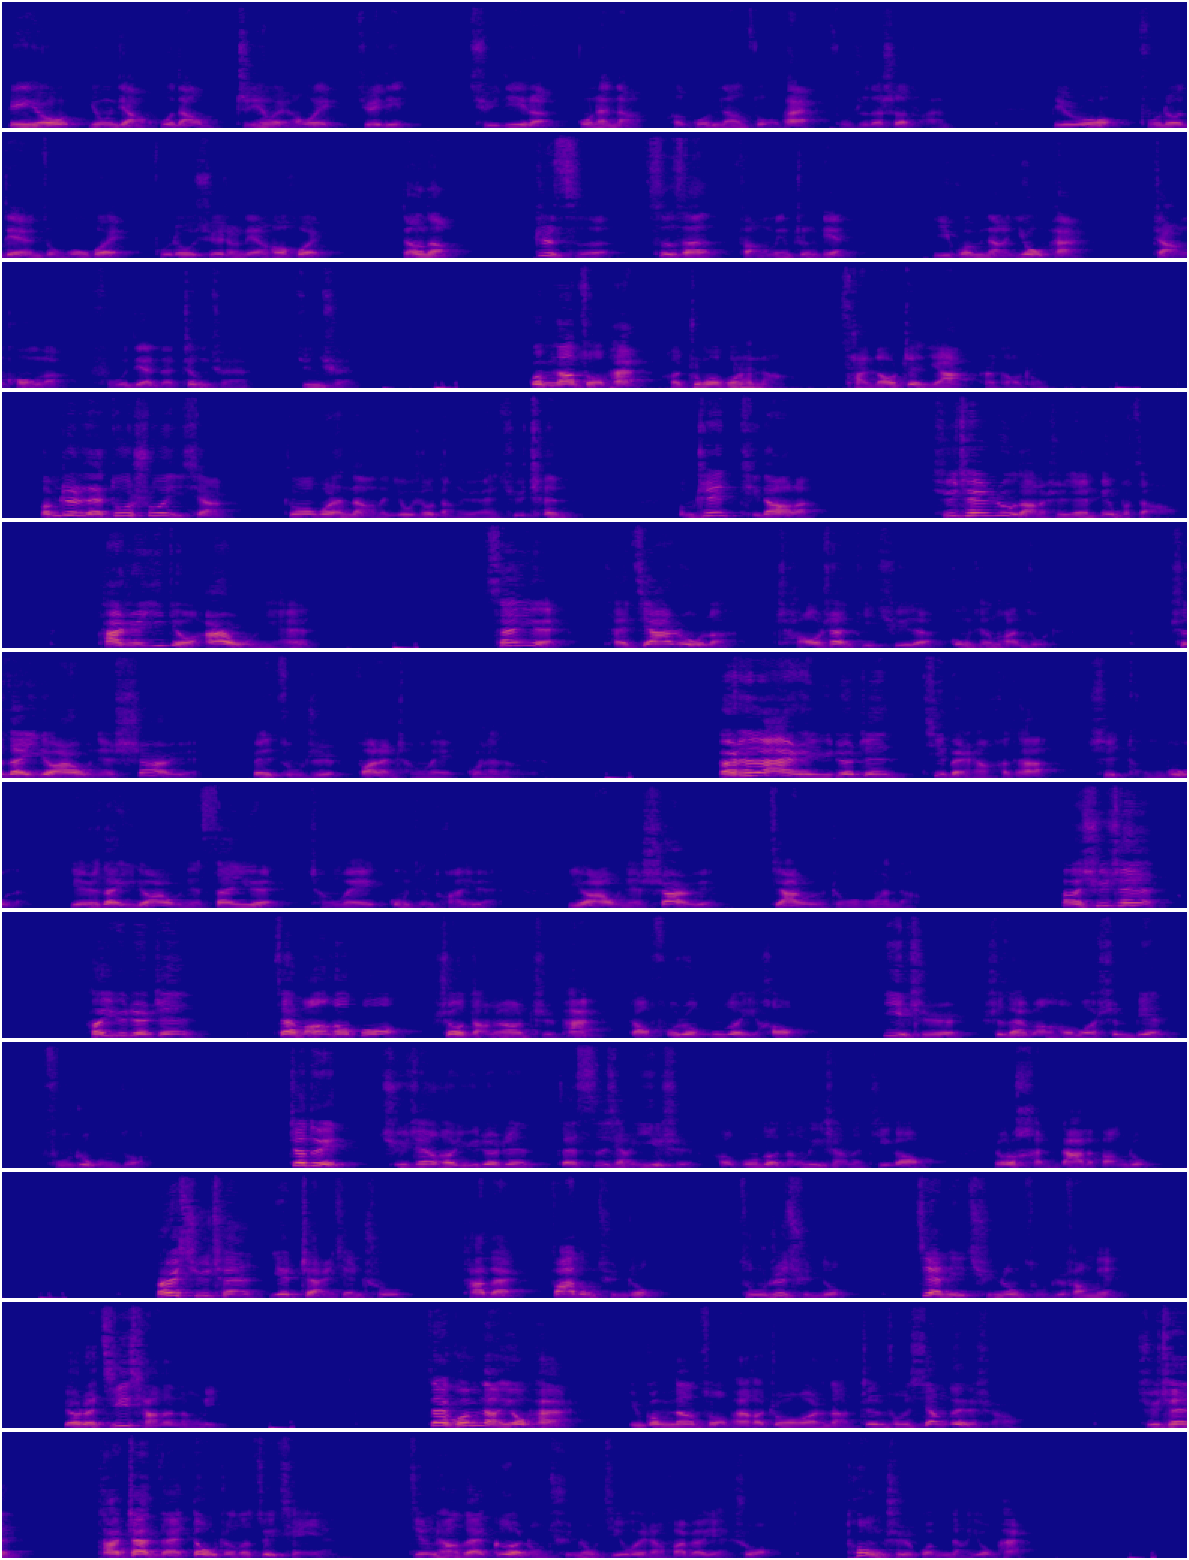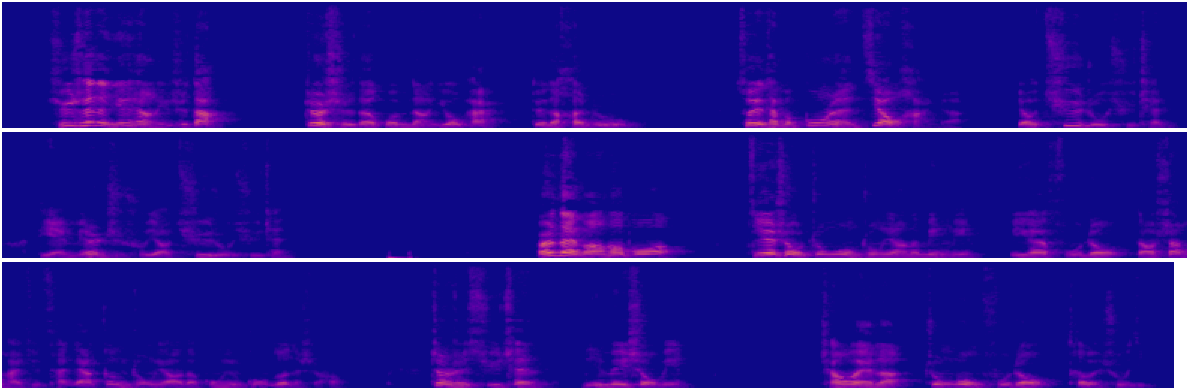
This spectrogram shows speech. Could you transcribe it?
并由拥蒋护党执行委员会决定取缔了共产党和国民党左派组织的社团，比如福州电源总工会、福州学生联合会等等。至此，四三反革命政变以国民党右派。掌控了福建的政权、军权，国民党左派和中国共产党惨遭镇压而告终。我们这里再多说一下中国共产党的优秀党员徐琛。我们之前提到了，徐琛入党的时间并不早，他是一九二五年三月才加入了潮汕地区的共青团组织，是在一九二五年十二月被组织发展成为共产党员。而他的爱人余哲珍基本上和他是同步的，也是在一九二五年三月成为共青团员，一九二五年十二月加入了中国共产党。那么徐琛和于哲珍在王河波受党中央指派到福州工作以后，一直是在王河波身边辅助工作，这对徐琛和于哲珍在思想意识和工作能力上的提高有了很大的帮助，而徐琛也展现出。他在发动群众、组织群众、建立群众组织方面有着极强的能力。在国民党右派与国民党左派和中国共产党针锋相对的时候，徐琛他站在斗争的最前沿，经常在各种群众集会上发表演说，痛斥国民党右派。徐琛的影响力之大，这使得国民党右派对他恨之入骨，所以他们公然叫喊着要驱逐徐琛，点名指出要驱逐徐琛。而在王河波接受中共中央的命令，离开福州到上海去参加更重要的公用工作的时候，正是徐琛临危受命，成为了中共福州特委书记。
